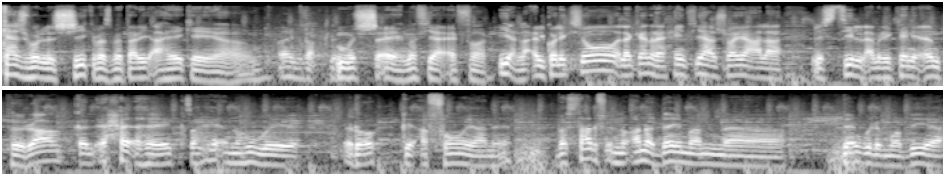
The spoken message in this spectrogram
كاجوال شيك بس بطريقه هيك مش إيه ما فيها افور يلا الكوليكسيون لكان رايحين فيها شوي على الستيل الامريكاني ان بو الايحاء هيك صحيح انه هو روك افون يعني بس تعرف انه أنا دائما داول مواضيع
